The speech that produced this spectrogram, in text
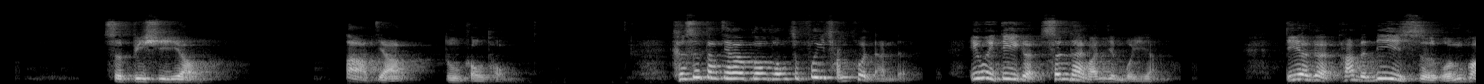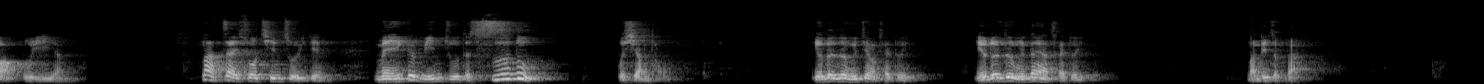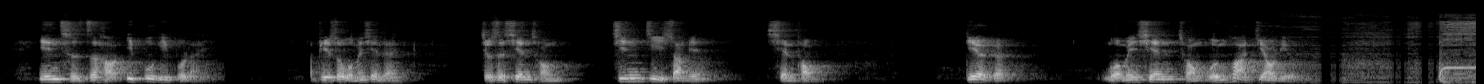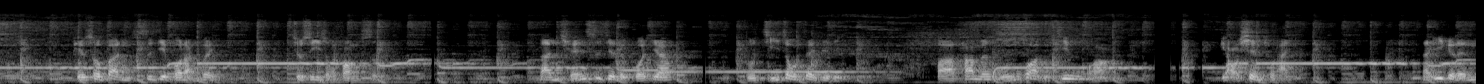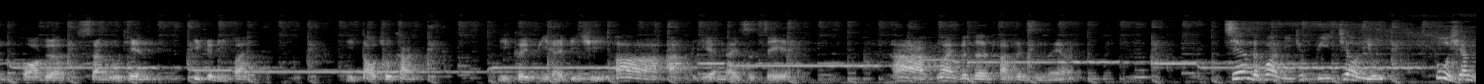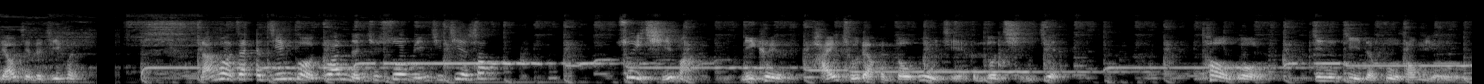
是必须要大家都沟通。可是大家要沟通是非常困难的，因为第一个生态环境不一样，第二个它的历史文化不一样。那再说清楚一点，每个民族的思路不相同，有的认为这样才对，有的认为那样才对，那你怎么办？因此，只好一步一步来。比如说，我们现在就是先从经济上面先通。第二个，我们先从文化交流。比如说，办世界博览会就是一种方式，让全世界的国家都集中在这里，把他们文化的精华表现出来。那一个人花个三五天、一个礼拜，你到处看，你可以比来比去啊，原来是这样啊，怪不得他们是那样。这样的话，你就比较有互相了解的机会，然后再经过专人去说明、去介绍，最起码你可以排除了很多误解、很多歧见，透过。经济的互通有无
